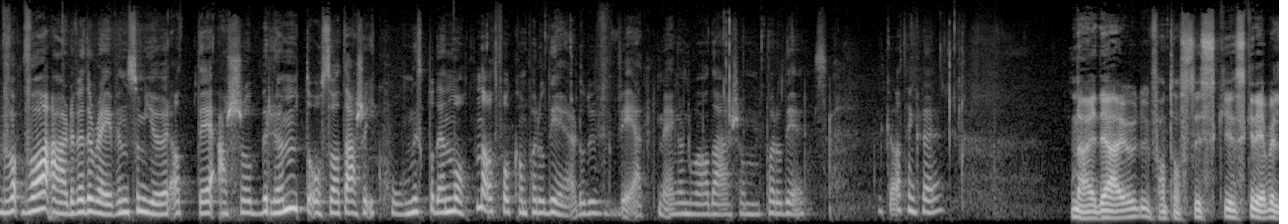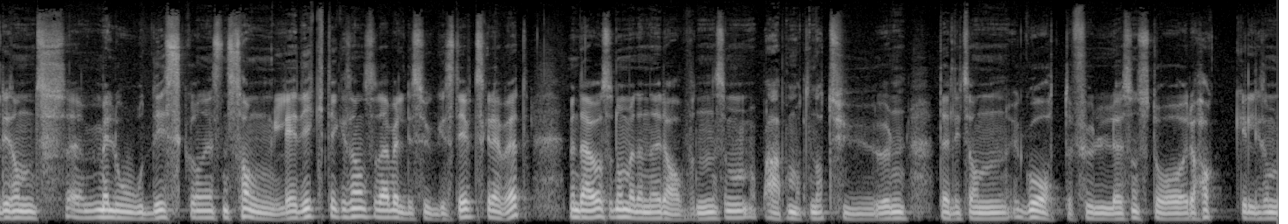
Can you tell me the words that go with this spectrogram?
Hva, hva, er det ved The Raven som gjør at det er så berømt, og også at det er så ikonisk på den måten? At folk kan parodiere det, og du vet med en gang hva det er som parodieres. Hva tenker dere? Nei, det er jo fantastisk skrevet. Veldig sånn eh, melodisk og nesten sanglig dikt. ikke sant? Så det er veldig suggestivt skrevet. Men det er jo også noe med denne ravnen som er på en måte naturen. Det litt sånn gåtefulle som står og hakker liksom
